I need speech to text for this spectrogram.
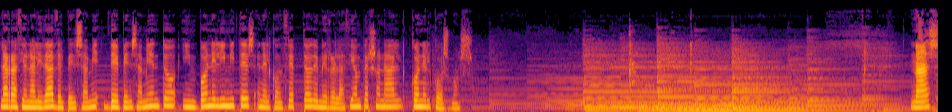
La racionalidad de pensamiento impone límites en el concepto de mi relación personal con el cosmos. Nash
